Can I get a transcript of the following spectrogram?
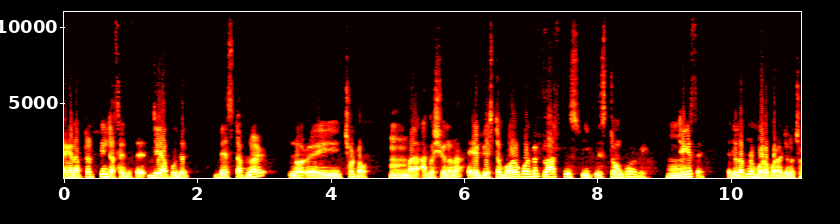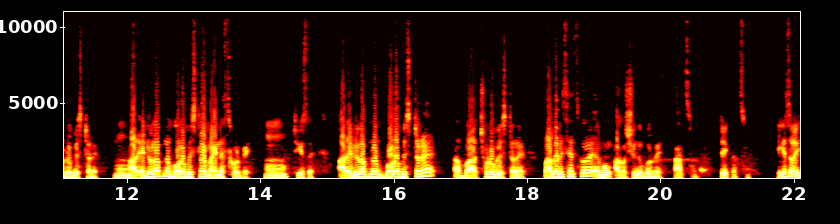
এখানে আপনার তিনটা সাইজ আছে। যে আপুদের বেস্ট আপনার ছোট বা আকর্ষণীয় না এই বেসটা বড় করবে প্লাস স্ট্রং করবে। ঠিক আছে? এটা হলো আপনার বড় করার জন্য ছোট বেস্টারে আর এটা হলো আপনার বড় বেস্টারে মাইনাস করবে। ঠিক আছে? আর এটা হলো আপনার বড় বেস্টারে বা ছোট বেস্টারে মাদারি সাইজ করবে এবং আকর্ষণীয় করবে। আচ্ছা ঠিক আছে। ঠিক আছে ভাই?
